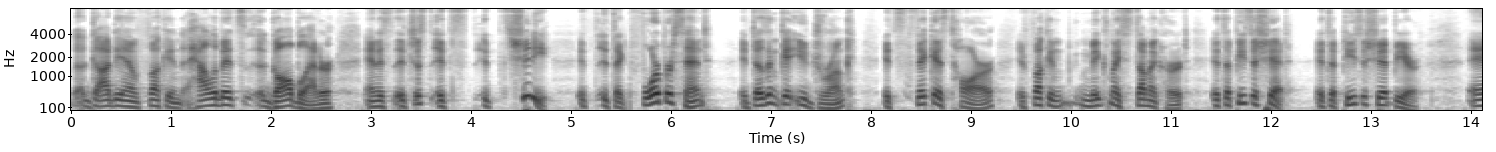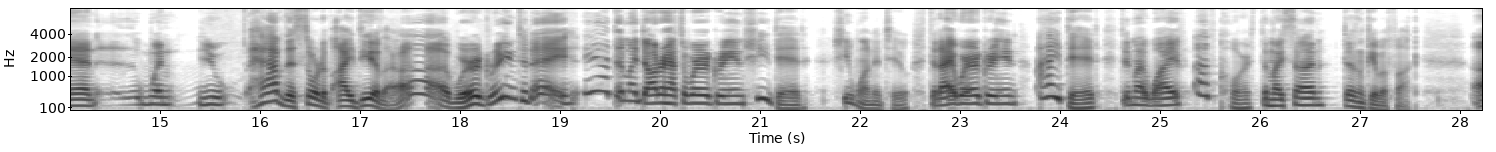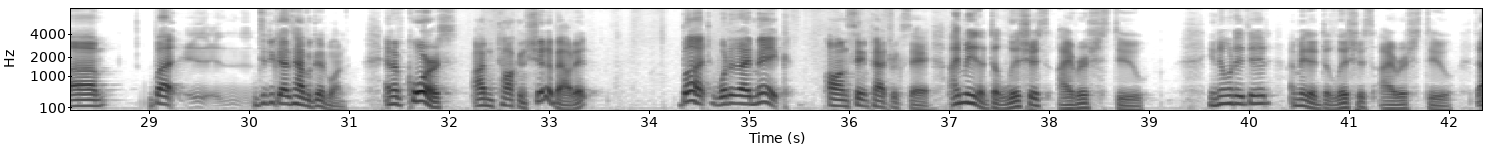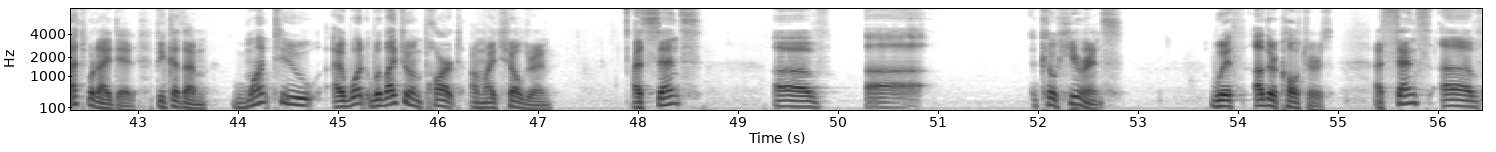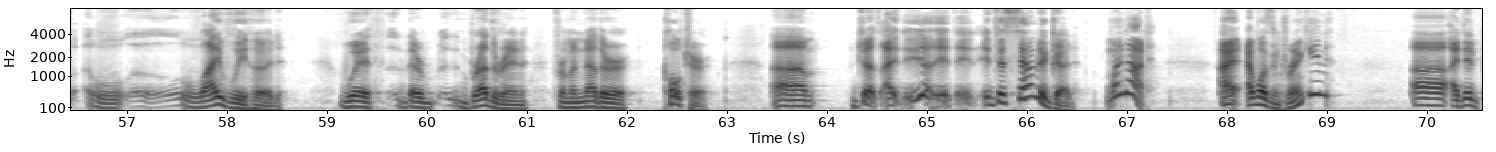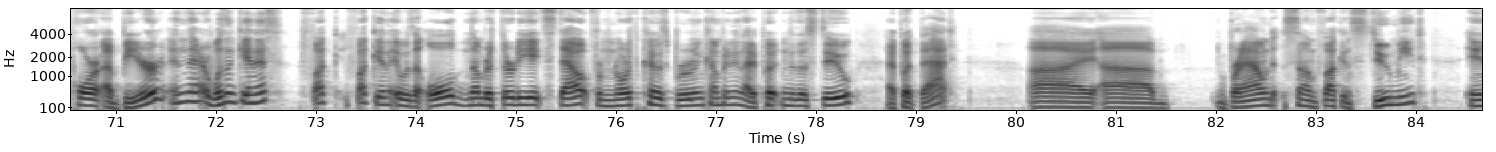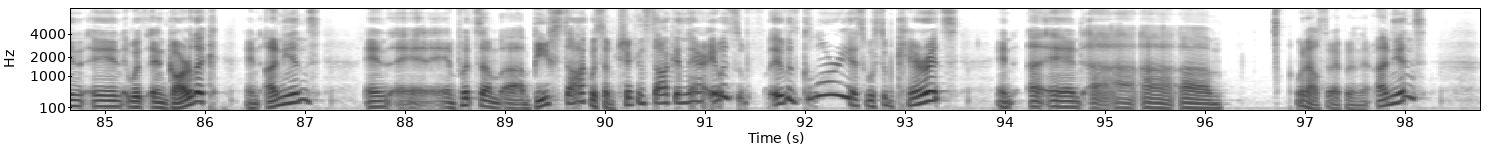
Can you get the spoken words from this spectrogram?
uh, goddamn fucking halibut's gallbladder, and it's it's just it's it's shitty. It's it's like four percent. It doesn't get you drunk. It's thick as tar. It fucking makes my stomach hurt. It's a piece of shit. It's a piece of shit beer. And when you have this sort of idea of ah, wear green today. Yeah, did my daughter have to wear a green? She did. She wanted to. Did I wear a green? I did. Did my wife? Of course. Did my son? Doesn't give a fuck. Um, but uh, did you guys have a good one? And of course, I'm talking shit about it. But what did I make on St. Patrick's Day? I made a delicious Irish stew. You know what I did? I made a delicious Irish stew. That's what I did because I'm want to I would, would like to impart on my children a sense of uh, coherence with other cultures, a sense of l- livelihood with their brethren from another culture. Um, just I, you know, it, it, it just sounded good. Why not? I, I wasn't drinking. Uh, I did pour a beer in there. It wasn't Guinness. Fuck, fucking, it was an old number 38 stout from North Coast Brewing Company that I put into the stew. I put that. I uh, browned some fucking stew meat in in with and garlic and onions and and put some uh, beef stock with some chicken stock in there. It was it was glorious with some carrots and uh, and uh, uh, um, what else did I put in there? Onions.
